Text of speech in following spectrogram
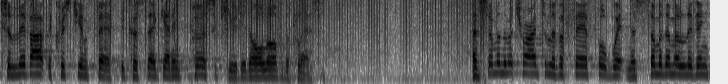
to live out the Christian faith because they're getting persecuted all over the place. And some of them are trying to live a faithful witness. Some of them are living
